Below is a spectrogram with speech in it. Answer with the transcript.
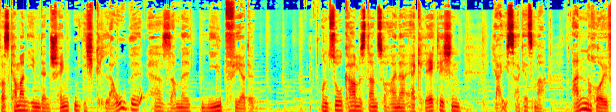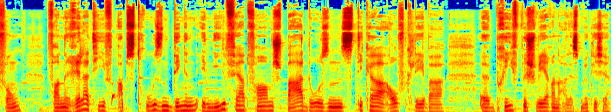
Was kann man ihm denn schenken? Ich glaube, er sammelt Nilpferde. Und so kam es dann zu einer erkläglichen, ja, ich sag jetzt mal, Anhäufung von relativ abstrusen Dingen in Nilpferdform, Spardosen, Sticker, Aufkleber, äh, Briefbeschweren, alles Mögliche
